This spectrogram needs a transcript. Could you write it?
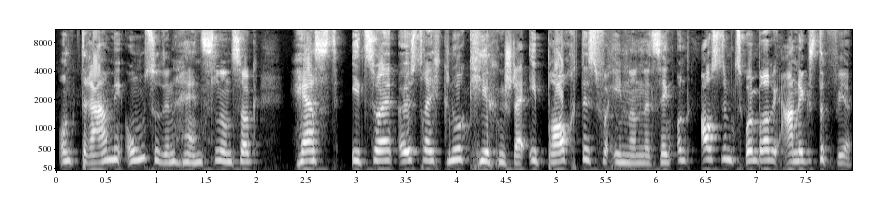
Und dreh mich um zu den Heinzel und sag, Herrst, ich zahle in Österreich genug Kirchenstein, ich brauch das von Ihnen nicht sehen und außerdem zahlen brauche ich auch nichts dafür.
